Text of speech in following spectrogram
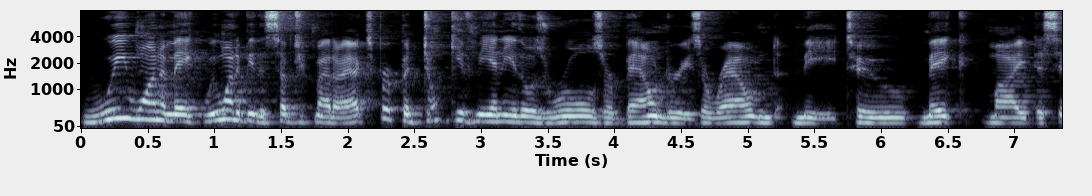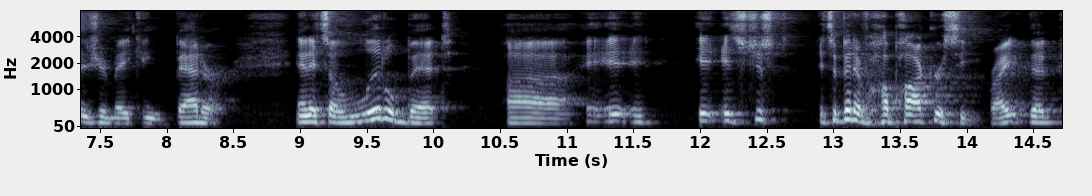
we want to make, we want to be the subject matter expert, but don't give me any of those rules or boundaries around me to make my decision making better. And it's a little bit uh, it, it, it's just it's a bit of hypocrisy, right? That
